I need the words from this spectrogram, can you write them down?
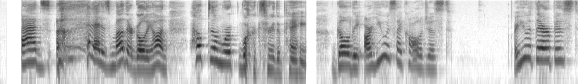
Adds that his mother, Goldie Hawn, helped him work, work through the pain. Goldie, are you a psychologist? Are you a therapist?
